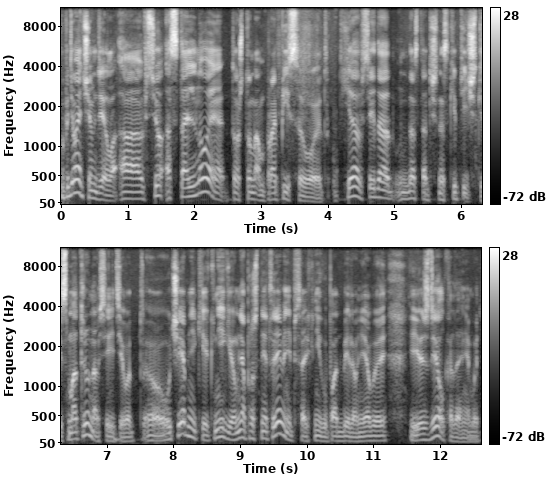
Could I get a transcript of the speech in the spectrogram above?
Вы понимаете, в чем дело? А все остальное, то, что нам прописывают, я всегда достаточно скептически смотрю на все эти вот э, учебники, книги. У меня просто нет времени писать книгу по отбеливанию. Я бы ее сделал когда-нибудь.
